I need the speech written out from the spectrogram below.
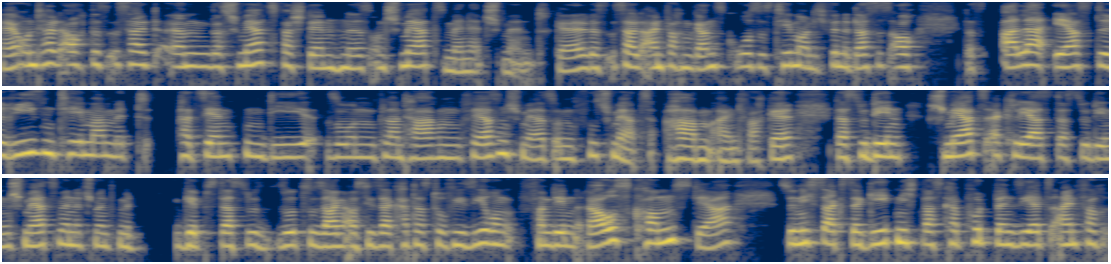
Ja, und halt auch, das ist halt ähm, das Schmerzverständnis und Schmerzmanagement, gell? Das ist halt einfach ein ganz großes Thema und ich finde, das ist auch das allererste Riesenthema mit Patienten, die so einen plantaren Fersenschmerz und Fußschmerz haben einfach, gell? Dass du den Schmerz erklärst, dass du den Schmerzmanagement mitgibst, dass du sozusagen aus dieser Katastrophisierung von denen rauskommst, ja? Dass du nicht sagst, da geht nicht was kaputt, wenn sie jetzt einfach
